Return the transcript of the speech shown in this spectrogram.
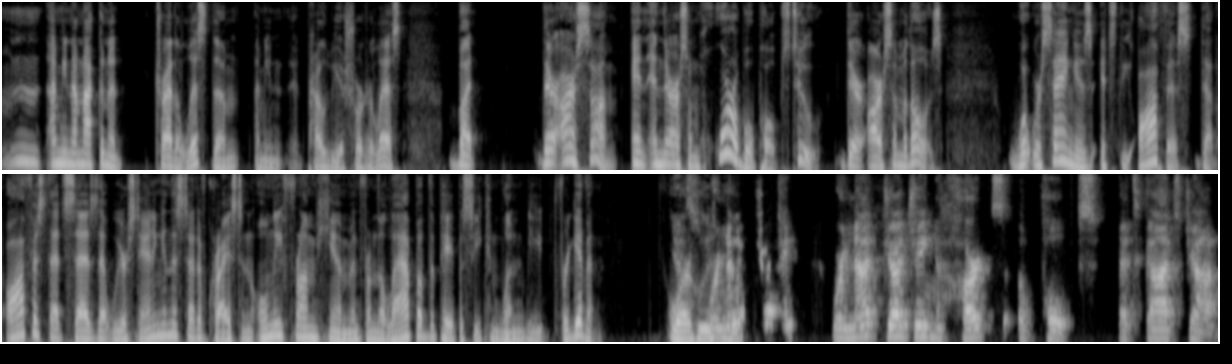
Mm, i mean i'm not going to try to list them. I mean it'd probably be a shorter list. But there are some, and, and there are some horrible popes too. There are some of those. What we're saying is it's the office, that office that says that we are standing in the stead of Christ, and only from him and from the lap of the papacy can one be forgiven. Or yes, who's we're not judging we're not judging hearts of popes. That's God's job.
